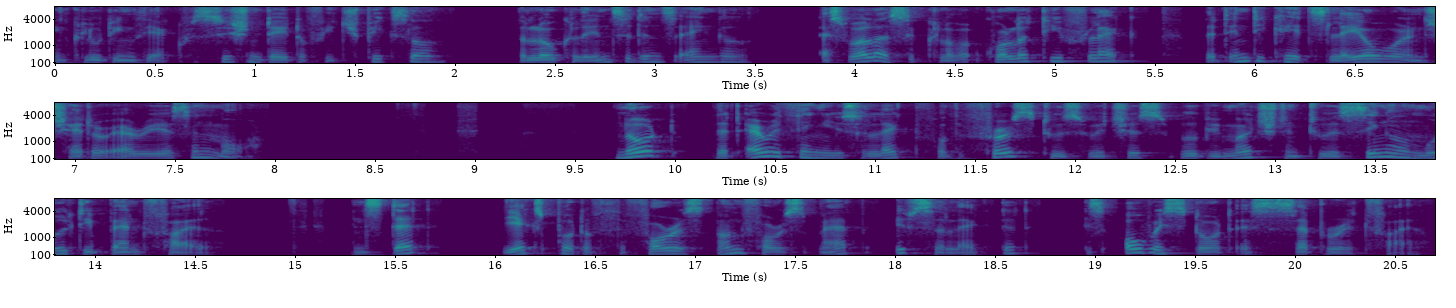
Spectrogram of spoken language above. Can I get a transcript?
including the acquisition date of each pixel, the local incidence angle, as well as a quality flag that indicates layover and shadow areas and more. Note that everything you select for the first two switches will be merged into a single multi-band file. Instead, the export of the forest non-forest map, if selected, is always stored as a separate file.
